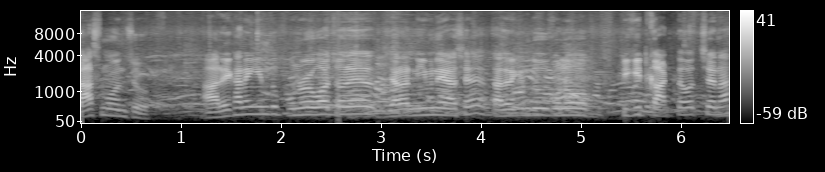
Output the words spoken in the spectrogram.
রাসমঞ্চ। আর এখানে কিন্তু পনেরো বছরের যারা নিম্নে আছে, তাদের কিন্তু কোনো টিকিট কাটতে হচ্ছে না।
